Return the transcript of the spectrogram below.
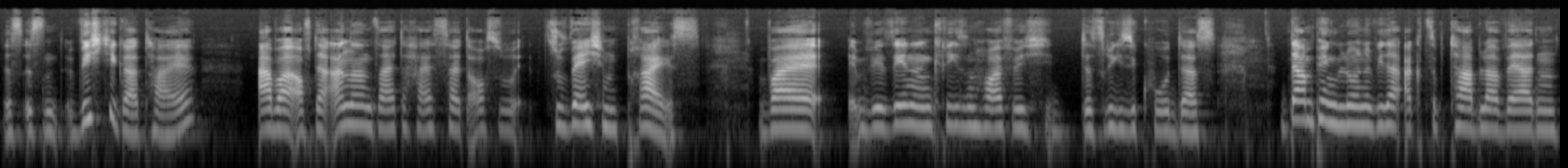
Das ist ein wichtiger Teil, aber auf der anderen Seite heißt es halt auch so, zu welchem Preis? Weil wir sehen in Krisen häufig das Risiko, dass Dumpinglöhne wieder akzeptabler werden,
